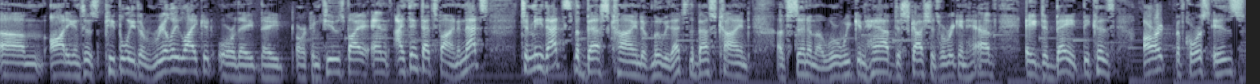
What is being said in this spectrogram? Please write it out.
um, audiences. People either really like it or they they are confused by it, and I think that's fine. And that's to me, that's the best kind of movie. That's the best kind of cinema where we can have discussions, where we can have a debate because art, of course, is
